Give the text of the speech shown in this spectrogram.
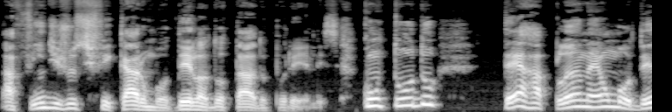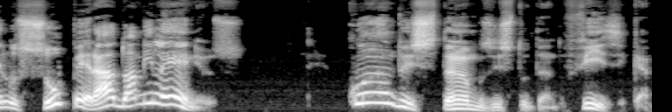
a fim de justificar o modelo adotado por eles. Contudo, Terra plana é um modelo superado há milênios. Quando estamos estudando física,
